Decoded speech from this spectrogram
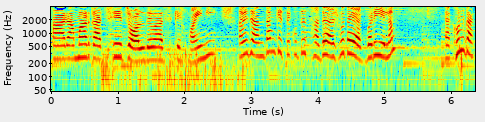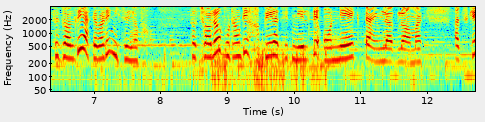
আর আমার গাছে জল দেওয়া আজকে হয়নি। আমি জানতাম কেচে কুচে ছাদে আসব, তাই একবারই এলাম। এখন গাছে জল দিয়ে একেবারেই নিচে যাব। তো চলো, মোটামুটি হাঁপিয়ে গেছি। মেলতে অনেক টাইম লাগল আমার। আজকে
